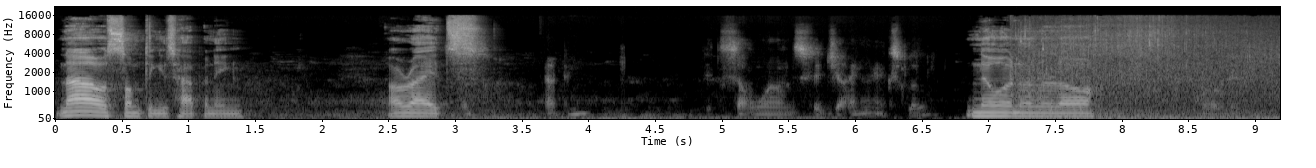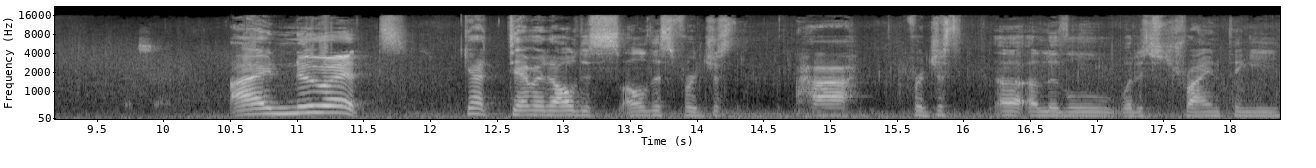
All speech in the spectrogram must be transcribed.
Now something is happening. Alright. Happened? Did someone's vagina explode? No, no, no, no. That's sad. I knew it! God damn it, all this, all this for just, ah, for just uh, a little, what is shrine thingy.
